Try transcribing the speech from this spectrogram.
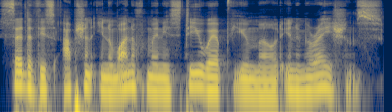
Set this option in one of many STWeb view mode enumerations.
